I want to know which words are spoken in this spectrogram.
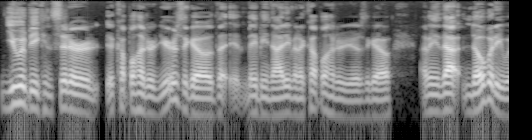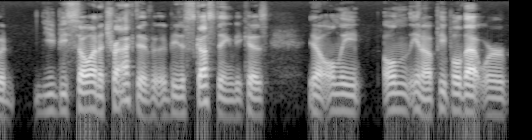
you would be considered a couple hundred years ago, that maybe not even a couple hundred years ago. I mean, that nobody would. You'd be so unattractive; it would be disgusting because you know only only you know people that were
